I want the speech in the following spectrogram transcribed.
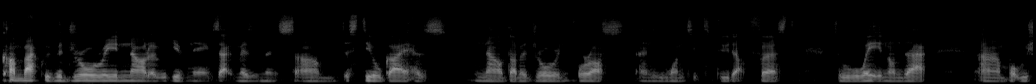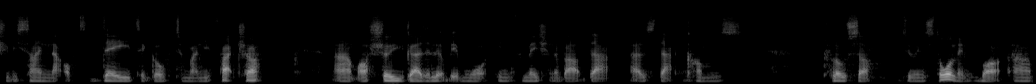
come back with a drawing now that we're given the exact measurements. Um, the steel guy has now done a drawing for us and he wanted to do that first. So we're waiting on that. Um, but we should be signing that off today to go to manufacture. Um, I'll show you guys a little bit more information about that as that comes closer to installing. But um,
